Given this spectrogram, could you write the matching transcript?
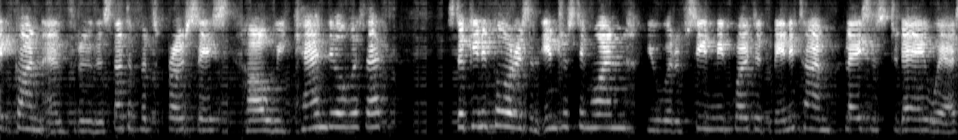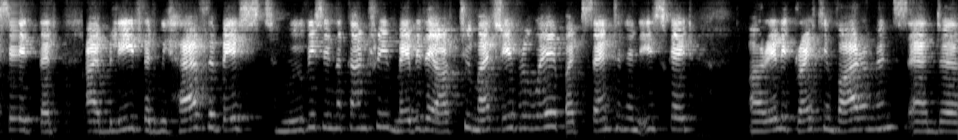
EDCON and through the Stuttafords process how we can deal with that. Ster-Kinekor is an interesting one. You would have seen me quoted many times places today where I said that I believe that we have the best movies in the country. Maybe there are too much everywhere, but Sandton and Eastgate are really great environments and uh,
